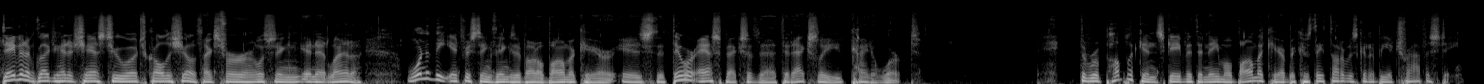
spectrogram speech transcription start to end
David, I'm glad you had a chance to uh, to call the show. Thanks for listening in Atlanta. One of the interesting things about Obamacare is that there were aspects of that that actually kind of worked. The Republicans gave it the name Obamacare because they thought it was going to be a travesty.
